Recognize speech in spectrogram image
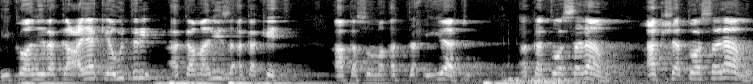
ikawa ni rakaa yake ya witri akamaliza akaketi akasoma attahiyatu akatoa salamu akishatoa salamu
